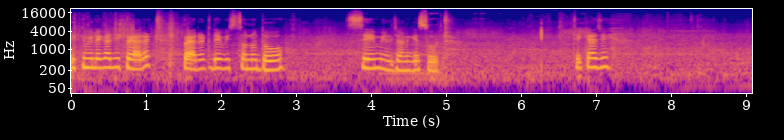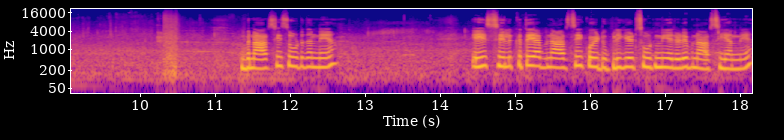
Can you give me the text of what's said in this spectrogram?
ਇੱਕ ਮਿਲੇਗਾ ਜੀ ਪੈਰਟ। ਪੈਰਟ ਦੇ ਵਿੱਚ ਤੁਹਾਨੂੰ ਦੋ ਸੇਮ ਮਿਲ ਜਾਣਗੇ ਸੂਟ। ਠੀਕ ਹੈ ਜੀ। ਬਨਾਰਸੀ ਸੂਟ ਦਿੰਨੇ ਆ। ਇਹ ਸਿਲਕ ਤੇ ਆ ਬਨਾਰਸੀ, ਕੋਈ ਡੁਪਲੀਕੇਟ ਸੂਟ ਨਹੀਂ ਹੈ ਜਿਹੜੇ ਬਨਾਰਸੀ ਆਨੇ ਆ।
